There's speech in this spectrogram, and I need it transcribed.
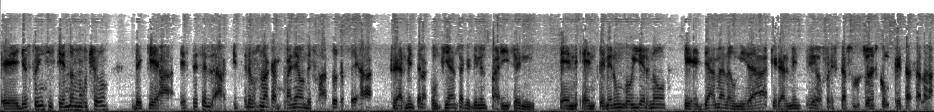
Eh, yo estoy insistiendo mucho de que ah, este es el, aquí tenemos una campaña donde Fajardo refleja realmente la confianza que tiene el país en, en, en tener un gobierno que llame a la unidad, que realmente ofrezca soluciones concretas a la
